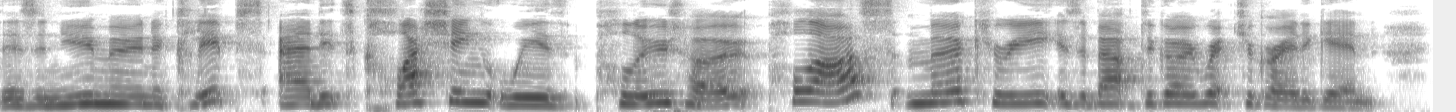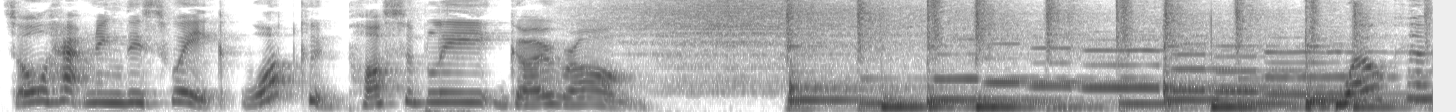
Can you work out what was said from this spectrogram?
There's a new moon eclipse and it's clashing with Pluto, plus Mercury is about to go retrograde again. It's all happening this week. What could possibly go wrong? Welcome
